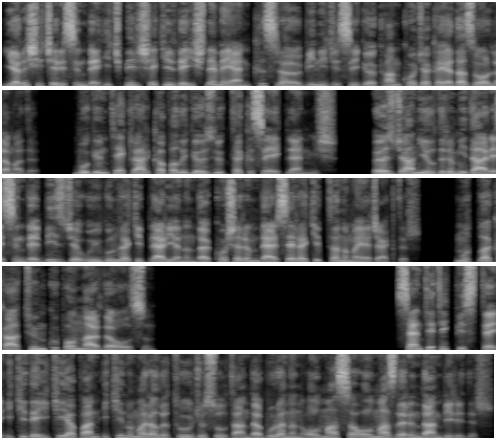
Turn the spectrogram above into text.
Yarış içerisinde hiçbir şekilde işlemeyen kısrağı binicisi Gökhan Kocakaya da zorlamadı. Bugün tekrar kapalı gözlük takısı eklenmiş. Özcan Yıldırım idaresinde bizce uygun rakipler yanında koşarım derse rakip tanımayacaktır. Mutlaka tüm kuponlarda olsun. Sentetik pistte 2'de 2 yapan 2 numaralı Tuğcu Sultan da buranın olmazsa olmazlarından biridir.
